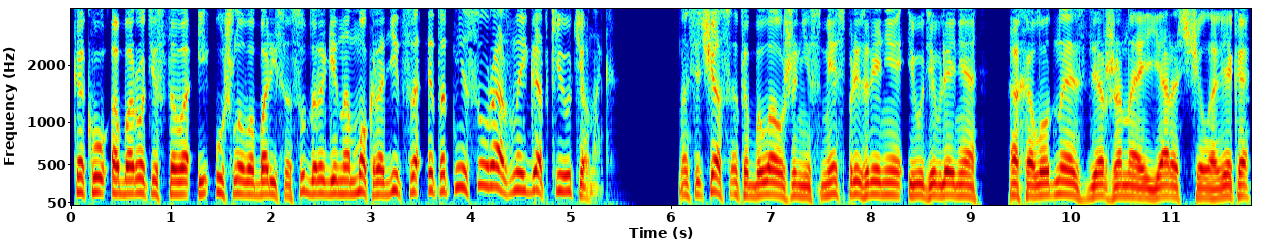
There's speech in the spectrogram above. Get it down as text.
Как у оборотистого и ушлого Бориса Судорогина мог родиться этот несуразный гадкий утенок. Но сейчас это была уже не смесь презрения и удивления, а холодная сдержанная ярость человека,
